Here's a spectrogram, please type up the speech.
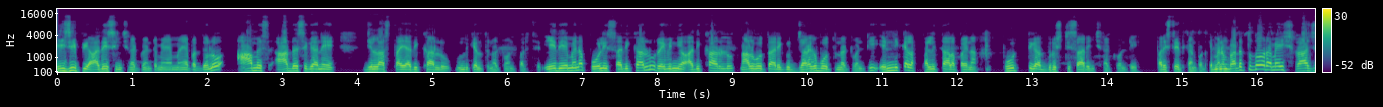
డీజీపీ ఆదేశించినటువంటి నేపథ్యంలో ఆమె ఆ దశగానే జిల్లా స్థాయి అధికారులు ముందుకెళ్తున్నటువంటి పరిస్థితి. ఏది ఏమైనా పోలీస్ అధికారులు రెవెన్యూ అధికారులు నాలుగో తారీఖు జరగబోతున్నటువంటి ఎన్నికల ఫలితాలపైన పూర్తిగా దృష్టి సారించినటువంటి పరిస్థితి కనపడుతుంది. మనం భరత్తో రమేష్ రాజు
